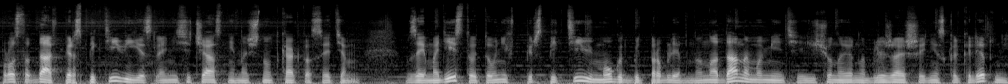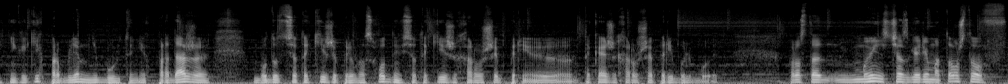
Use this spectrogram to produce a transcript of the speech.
Просто да, в перспективе, если они сейчас не начнут как-то с этим взаимодействовать, то у них в перспективе могут быть проблемы. Но на данном моменте, еще, наверное, ближайшие несколько лет у них никаких проблем не будет. У них продажи будут все такие же превосходные, все такие же хорошие, э, такая же хорошая прибыль будет. Просто мы сейчас говорим о том, что в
